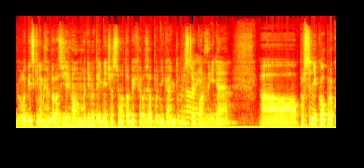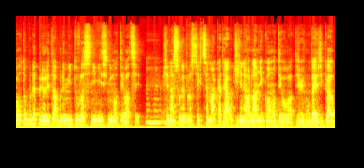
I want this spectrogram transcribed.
logicky nemůžeme to rozjíždět, když mám hodinu týdně času na to, abych rozjel podnikání, to prostě no, jako jasně. nejde. A prostě někoho, pro koho to bude priorita a bude mít tu vlastní vnitřní motivaci. Uh-huh, že na sobě prostě chce makat. Já určitě nehodlám někoho motivovat, že bych mu tady říkal,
